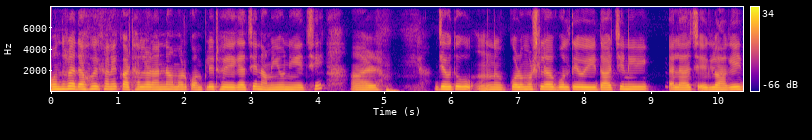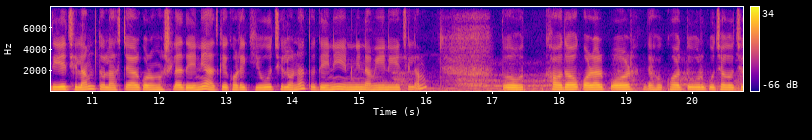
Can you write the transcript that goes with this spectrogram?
বন্ধুরা দেখো, এখানে কাঁঠাল রান্না আমার কমপ্লিট হয়ে গেছে, নামিয়েও নিয়েছি। আর যেহেতু গরম মশলা বলতে ওই দারচিনি, এলাচ এগুলো আগেই দিয়েছিলাম, তো লাস্টে আর গরম মশলা দেইনি। আজকে ঘরে ঘিও ছিল না, তো দেইনি, এমনি নামিয়ে নিয়েছিলাম। তো খাওয়া দাওয়া করার পর দেখো ঘর দৌড় গোছাগুছি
